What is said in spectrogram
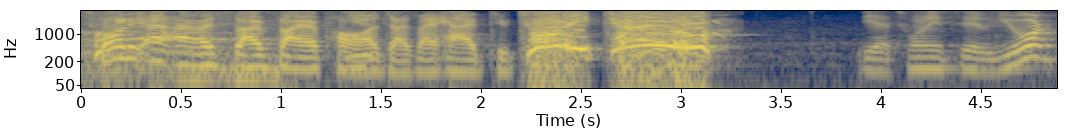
20, I, I, I, I apologize, I had to. 22! Yeah, 22. You are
